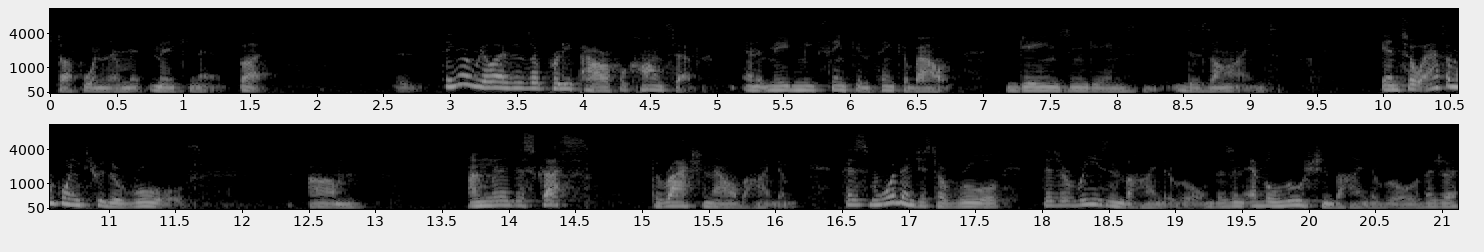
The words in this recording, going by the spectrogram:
stuff when they're making it. But the thing I realized is a pretty powerful concept, and it made me think and think about games and games designs. And so as I'm going through the rules, um, I'm going to discuss the rationale behind them. Because it's more than just a rule, there's a reason behind the rule. There's an evolution behind the rule. There's a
